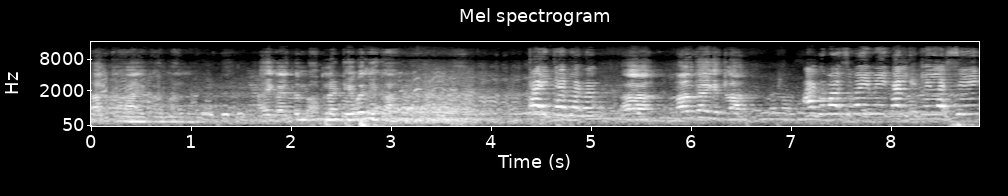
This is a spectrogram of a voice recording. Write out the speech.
हा, काय करणार? आहे काय तुम्ही आपला टेबल आहे का? काय विचारलं ग? माल काय घेतला? अगं मावशीबाई मी काल घेतली लस्सी.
